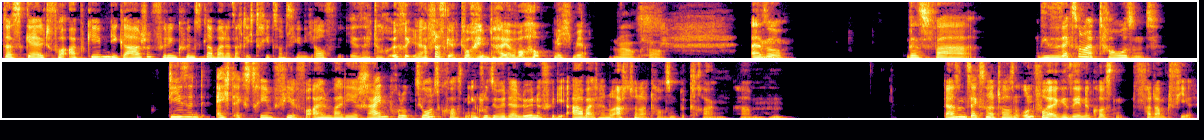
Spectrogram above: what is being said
das Geld vorab geben, die Gage für den Künstler, weil er sagt, ich trete sonst hier nicht auf. Ihr seid doch irre, ihr habt das Geld doch hinterher überhaupt nicht mehr. Ja, klar. Also, Hm. das war, diese 600.000, die sind echt extrem viel, vor allem weil die reinen Produktionskosten inklusive der Löhne für die Arbeiter nur 800.000 betragen haben. Mhm. Da sind 600.000 unvorhergesehene Kosten verdammt viel.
